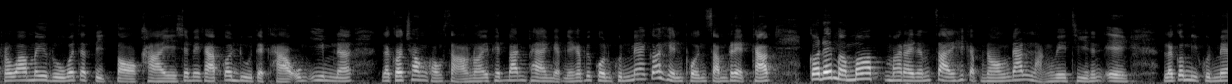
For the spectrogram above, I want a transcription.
เพราะว่าไม่รู้ว่าจะติดต่อใครใช่ไหมครับ ก็ดูแต่ข่าวอุ้มอิ่มนะ แล้วก็ช่องของสาวน้อยเพชรบ้านแพงแบบนี้ครับทุกคนคุณแม่ก็เห็นผลสำเร็จครับ ก็ได้มามอบมาลัยน้ำใจให้กับน้องด้านหลังเวทีนั่นเอง แล้วก็มีคุณแม่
